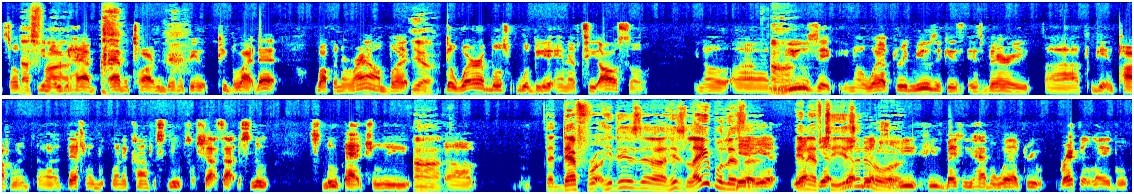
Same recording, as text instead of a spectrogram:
So you know you can have avatars and different things, people like that walking around. But yeah. the wearables would be an NFT also. You know, uh, uh-huh. music. You know, Web three music is is very uh, getting popular. Uh, definitely when it comes to Snoop. So shouts out to Snoop. Snoop actually uh-huh. The Death Row, his uh, his label is yeah, a yeah, yep, NFT, yep, isn't yep, it? So he, he's basically have a Web three record label,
